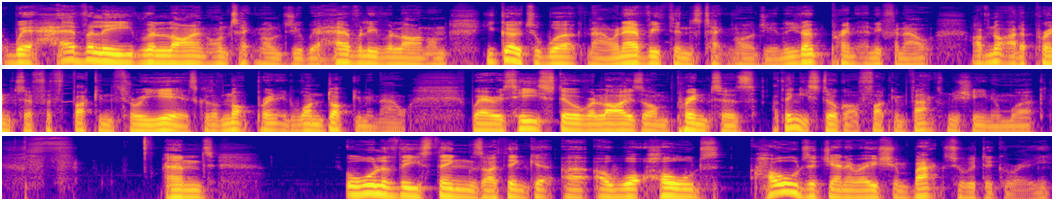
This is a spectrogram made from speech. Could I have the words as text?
we're heavily reliant on technology. We're heavily reliant on you go to work now and everything's technology and you don't print anything out. I've not had a printer for fucking three years because I've not printed one document out. Whereas he still relies on printers. I think he's still got a fucking fax machine in work. And all of these things, I think, are, are what holds holds a generation back to a degree.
